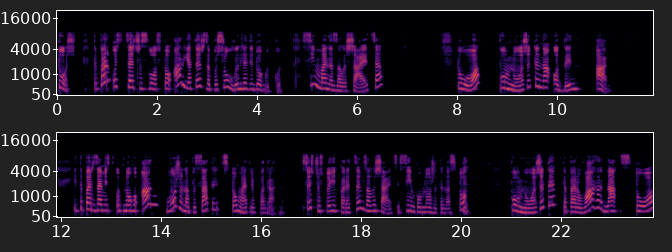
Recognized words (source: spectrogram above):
Тож, тепер ось це число 100 ар я теж запишу у вигляді добутку. 7 в мене залишається 100 помножити на 1 ар. І тепер замість одного ару можу написати 100 метрів квадратних. Все, що стоїть перед цим, залишається 7 помножити на 100, помножити, тепер увага, на 100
